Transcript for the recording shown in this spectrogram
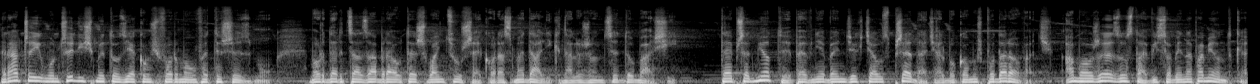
Raczej łączyliśmy to z jakąś formą fetyszyzmu. Morderca zabrał też łańcuszek oraz medalik należący do Basi. Te przedmioty pewnie będzie chciał sprzedać albo komuś podarować, a może zostawi sobie na pamiątkę.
